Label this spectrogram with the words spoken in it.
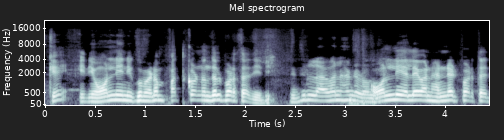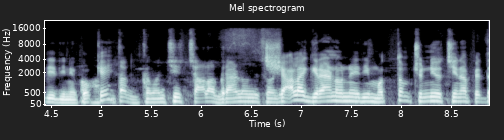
ఓకే ఇది ఓన్లీ నీకు మేడం పదకొండు వందలు పడుతుంది ఇది. ఇది eleven hundred only eleven hundred పడుతుంది ఇది నీకు ఓకే మంచి చాలా గ్రాండ్ ఉంది చాలా గ్రాండ్ ఉన్నాయి ఇది. మొత్తం చున్నీ వచ్చిన పెద్ద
